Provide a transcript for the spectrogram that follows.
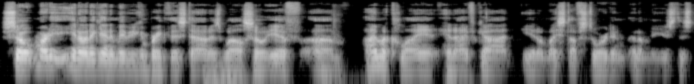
So, Marty, you know, and again, maybe you can break this down as well. So, if um, I'm a client and I've got, you know, my stuff stored, in, and I'm going to use this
